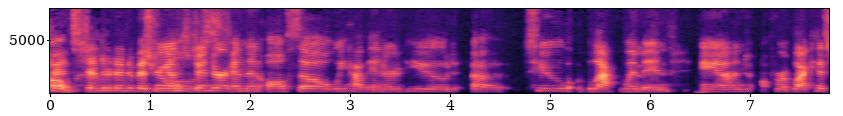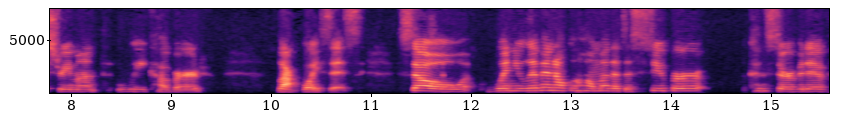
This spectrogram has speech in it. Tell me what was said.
Oh, Transgendered individuals. transgender and then also we have interviewed uh, two black women and for black history month we covered black voices so when you live in oklahoma that's a super conservative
